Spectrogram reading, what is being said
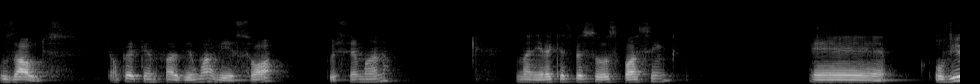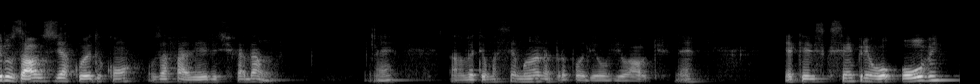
os áudios. Então pretendo fazer uma vez só por semana, de maneira que as pessoas possam é, ouvir os áudios de acordo com os afazeres de cada um. Né? Então vai ter uma semana para poder ouvir o áudio. Né? E aqueles que sempre ouvem,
